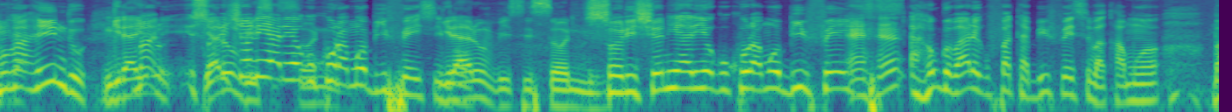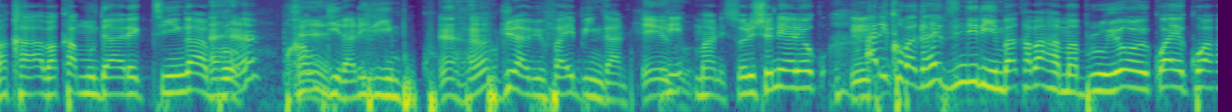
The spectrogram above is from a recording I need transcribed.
Muhahindure ngira yaru- mani solution yarumvise yari yo isoni. gukuramo Bface ngira yarumvise isoni solution yari yo gukuramo Ehe. ahubwo bare gufata Bface bakamu baka bakamudirectinga bro. Ehe. bakamubwira aririmba uko kugira. Iri- mani solution yari yo Mhm. ariko bagaheza indirimbo akabaha amabru yo kwa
